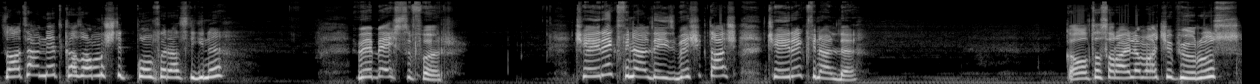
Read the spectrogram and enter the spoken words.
Zaten net kazanmıştık konferans ligine. Ve 5-0. Çeyrek finaldeyiz. Beşiktaş çeyrek finalde. Galatasaray'la maç yapıyoruz.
